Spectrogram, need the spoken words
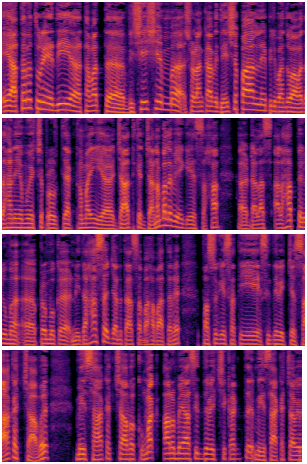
ඒ අතරතුරේදී තවත් විශේෂයෙන්ම ශ්‍ර ලංකාවේ දේශපාලනය පිළිබඳව අවධානයමු වෙච්ච ප්‍රෘතියක් තමයි ජාතික ජනබලවේගේ සහ ඩලස් අලහ පෙරුම ප්‍රමුඛ නිදහස ජනතා සභාව අතර පසුගේ සතියේ සිද්ධවෙච්ච සාකච්ඡාව. මේ සාකච්ඡාව කුමක් අර්භයා සිද්ධ වෙච්ච එකක්ද? මේ සාකච්ඡාව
